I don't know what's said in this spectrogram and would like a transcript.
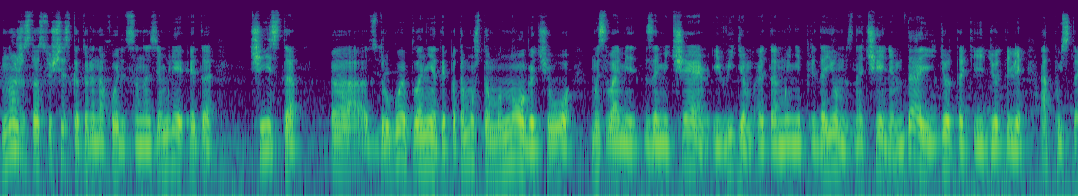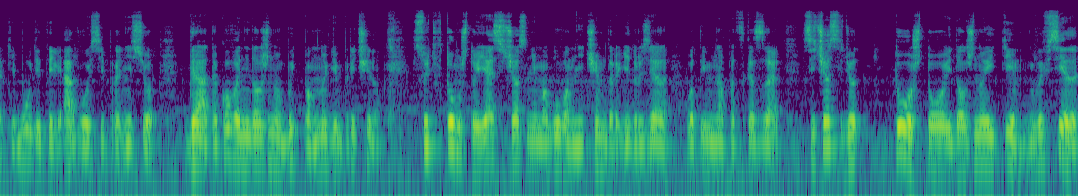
Множество существ, которые находятся на Земле, это чисто э, с другой планеты, потому что много чего мы с вами замечаем и видим, это мы не придаем значениям. Да, идет так и идет, или а пусть так и будет, или а вось и пронесет. Да, такого не должно быть по многим причинам. Суть в том, что я сейчас не могу вам ничем, дорогие друзья, вот именно подсказать. Сейчас идет то, что и должно идти. Вы все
